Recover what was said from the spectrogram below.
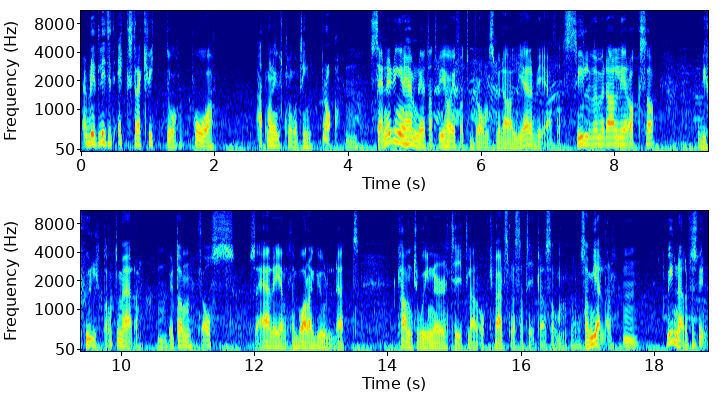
det blir ett litet extra kvitto på att man har gjort någonting bra. Mm. Sen är det ingen hemlighet att vi har ju fått bronsmedaljer, vi har fått silvermedaljer också. Vi skyltar inte med det. Mm. Utan för oss så är det egentligen bara guldet, country winner-titlar och världsmästartitlar som, som gäller. Mm. Vinna eller försvinna.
